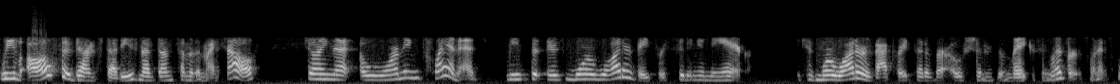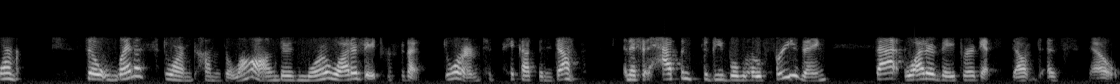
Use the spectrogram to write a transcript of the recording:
We've also done studies, and I've done some of them myself, showing that a warming planet means that there's more water vapor sitting in the air because more water evaporates out of our oceans and lakes and rivers when it's warmer. So when a storm comes along, there's more water vapor for that storm to pick up and dump. And if it happens to be below freezing, that water vapor gets dumped as snow.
